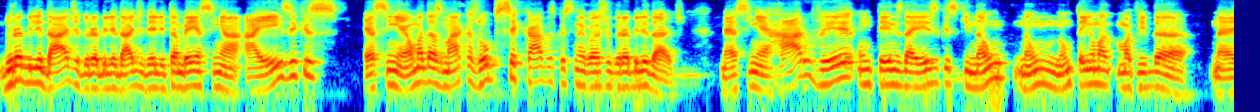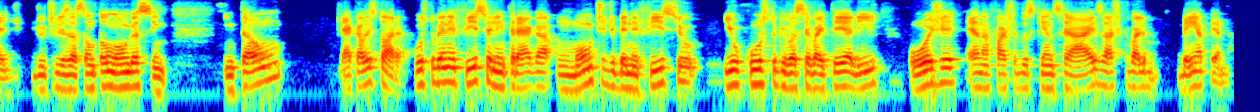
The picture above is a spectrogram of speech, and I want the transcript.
Durabilidade, a durabilidade dele também, assim, a, a ASICS é assim, é uma das marcas obcecadas com esse negócio de durabilidade, né, assim, é raro ver um tênis da ASICS que não, não, não tem uma, uma vida, né, de, de utilização tão longa assim. Então, é aquela história, custo-benefício, ele entrega um monte de benefício, e o custo que você vai ter ali hoje é na faixa dos 500 reais, acho que vale bem a pena.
